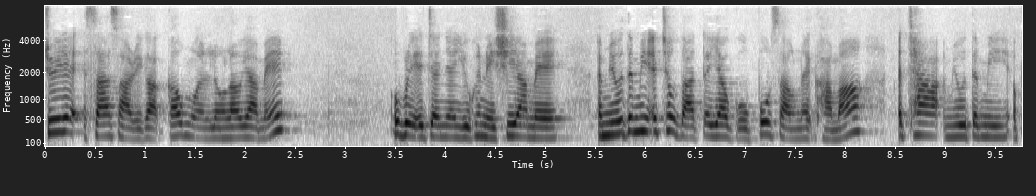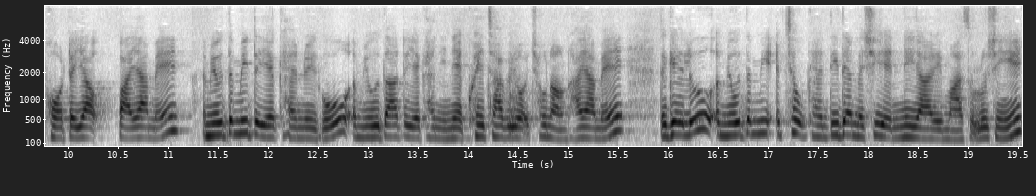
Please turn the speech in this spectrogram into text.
ကျွေးတဲ့အစားအစာတွေကကောင်းမွန်လုံလောက်ရမယ်။ဥပဒေအကြံဉာဏ်ယူခွင့်ရှိရမယ်။အမျိုးသမီးအချုပ်သားတစ်ယောက်ကိုပို့ဆောင်တဲ့အခါမှာအခြားအမျိုးသမီးအဖော်တယောက်ပါရမယ်အမျိုးသမီးတရခန်တွေကိုအမျိုးသားတရခန်တွေနဲ့ခွဲခြားပြီးတော့ချုံနှောင်ထားရမယ်တကယ်လို့အမျိုးသမီးအချုပ်ခံတည်တဲ့မရှိတဲ့နေရာတွေမှာဆိုလို့ရှိရင်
